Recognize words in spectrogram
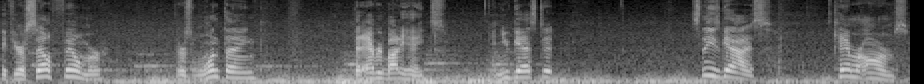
If you're a self-filmer, there's one thing that everybody hates, and you guessed it, it's these guys, camera arms.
